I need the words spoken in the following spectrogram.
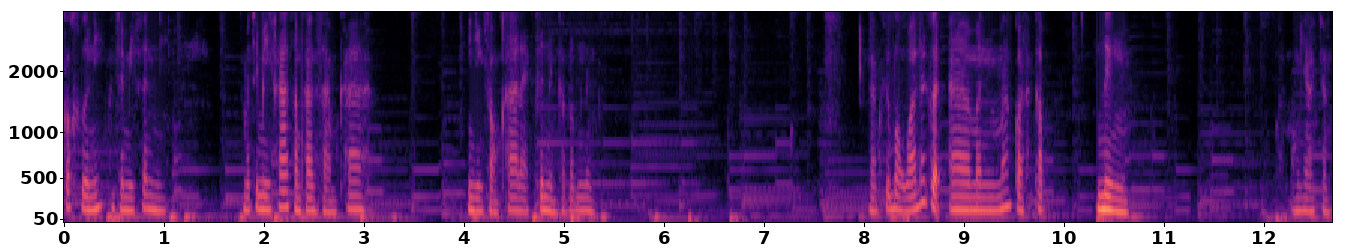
ก็คือนี้มันจะมีเส้นนี้ มันจะมีค่าสำคัญ 3 ค่า จริงๆ 2 ค่าแหละคือ1กับลบ1นะครับคือบอกว่าถ้าเกิด r มันมากกว่าเท่ากับ 1 มองยากจัง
